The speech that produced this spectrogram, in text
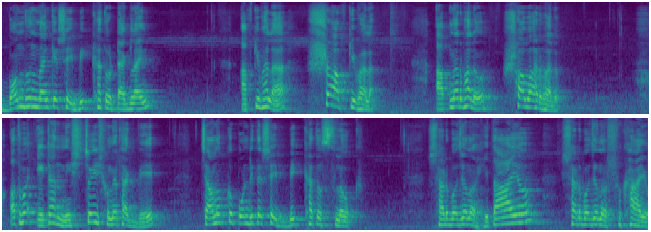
বন্ধন ব্যাংকের সেই বিখ্যাত ট্যাগলাইন আপকি ভালা, সব কি ভালা, আপনার ভালো, সবার ভালো। অথবা এটা নিশ্চয়ই শুনে থাকবে চাণক্য পণ্ডিতের সেই বিখ্যাত শ্লোক, সর্বজন হিতায়, সর্বজন সুখায়।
